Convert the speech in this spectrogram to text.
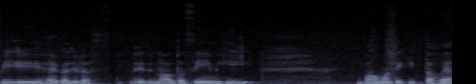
ਵੀ ਇਹ ਹੈਗਾ ਜਿਹੜਾ, ਇਹਦੇ ਨਾਲ ਦਾ ਸੇਮ ਹੀ ਬਾਹਾਂ ਤੇ ਕੀਤਾ ਹੋਇਆ।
